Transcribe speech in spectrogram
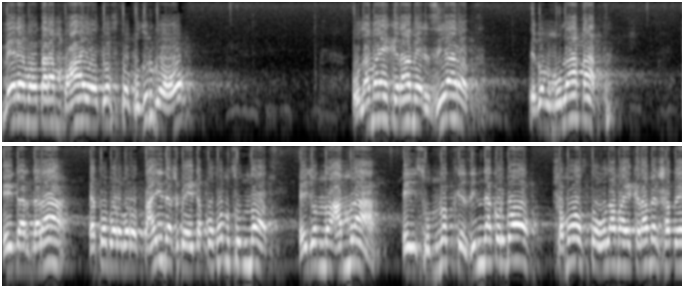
মেরে মোহতারাম ভাই ও দোস্ত বুজুর্গ ওলামায়ে কেরামের জিয়ারত এবং মুলাকাত, এইটার দ্বারা এত বড় বড় তাইদ আসবে, এটা প্রথম সুন্নত। এই জন্য আমরা এই সুন্নতকে জিন্দা করব, সমস্ত ওলামা একরামের সাথে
